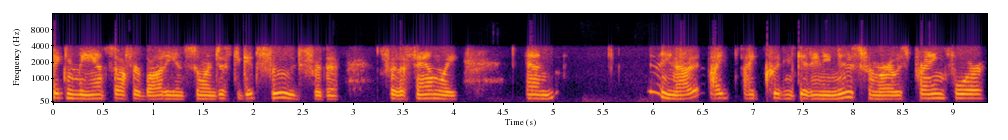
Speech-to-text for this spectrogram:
picking the ants off her body and so on, just to get food for the for the family. And you know, I I couldn't get any news from her. I was praying for her.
